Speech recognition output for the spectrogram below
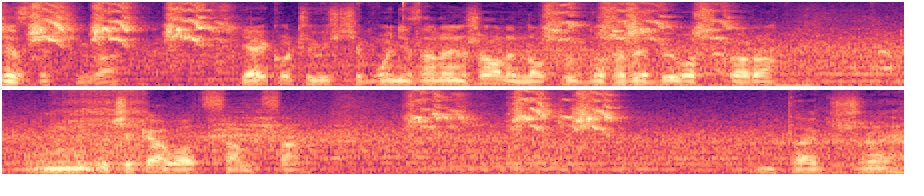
nie znosiła. Jajko oczywiście było niezalężone, no trudno, żeby było, skoro mm, uciekała od samca. Także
